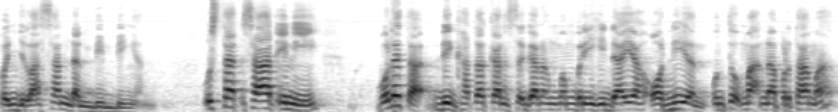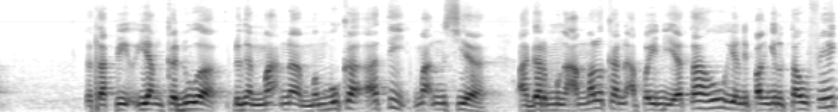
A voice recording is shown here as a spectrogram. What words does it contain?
penjelasan dan bimbingan. Ustaz saat ini boleh tak dikatakan sekarang memberi hidayah audien untuk makna pertama? Tetapi yang kedua dengan makna membuka hati manusia agar mengamalkan apa yang dia tahu yang dipanggil taufik,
